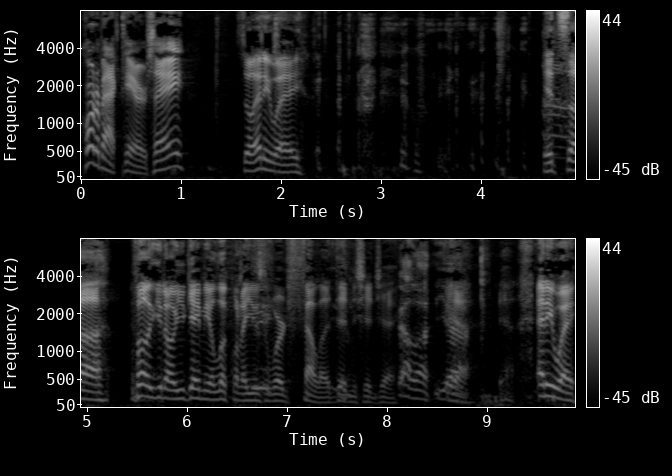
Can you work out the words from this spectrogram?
Quarterback tears, eh? So anyway, it's uh well, you know, you gave me a look when I used the word fella, didn't you, Jay? Fella, yeah. Yeah, yeah. Anyway,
